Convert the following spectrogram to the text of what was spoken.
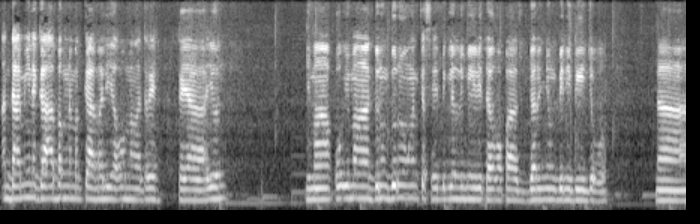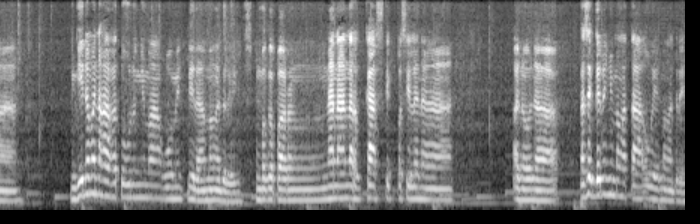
ang daming nag-aabang na magkamali ako mga dre. Kaya yun, yung mga, yung mga dunong-dunungan kasi biglang lumilitaw kapag ganun yung binibideo ko na hindi naman nakakatulong yung mga comment nila mga dre. Kumbaga parang nananarcastic pa sila na ano na kasi ganun yung mga tao eh mga dre.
